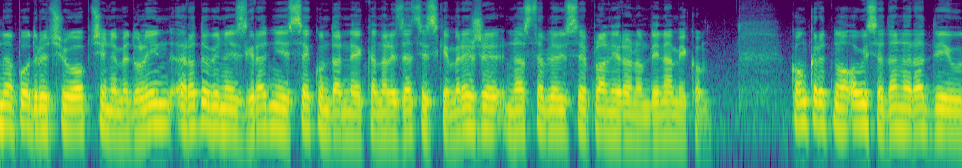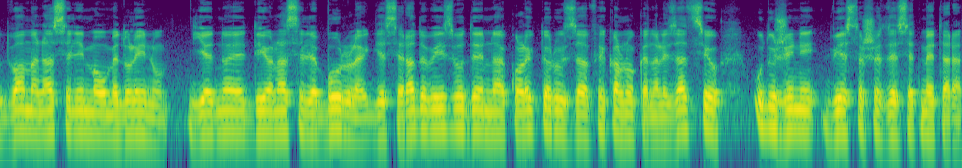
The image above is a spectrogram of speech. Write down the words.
Na području općine Medulin radovi na izgradnji sekundarne kanalizacijske mreže nastavljaju se planiranom dinamikom. Konkretno, ovih se dana radi u dvama naseljima u Medulinu. Jedno je dio naselja Burle, gdje se radovi izvode na kolektoru za fekalnu kanalizaciju u dužini 260 metara.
